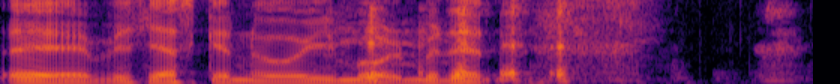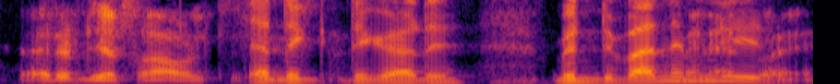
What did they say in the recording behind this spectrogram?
øh, hvis jeg skal nå i mål med den. Ja, det bliver travlt til Ja, det, det gør det. Men det var nemlig, altså,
